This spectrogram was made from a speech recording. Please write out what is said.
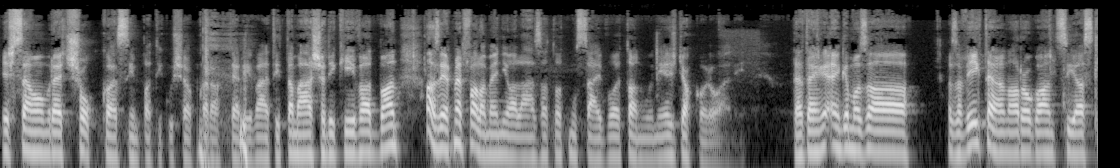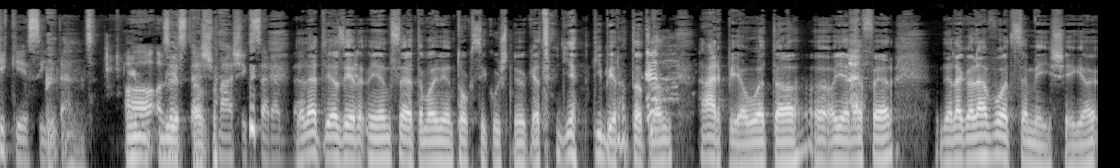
és számomra egy sokkal szimpatikusabb karakteré vált itt a második évadban, azért, mert valamennyi alázatot muszáj volt tanulni és gyakorolni. Tehát engem az a, az a végtelen arrogancia, az kikészített a, az bírtam. összes másik szerepben. De lehet, hogy azért én szeretem a ilyen toxikus nőket, hogy ilyen kibírhatatlan hárpia volt a, a Jennifer, de legalább volt személyisége.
